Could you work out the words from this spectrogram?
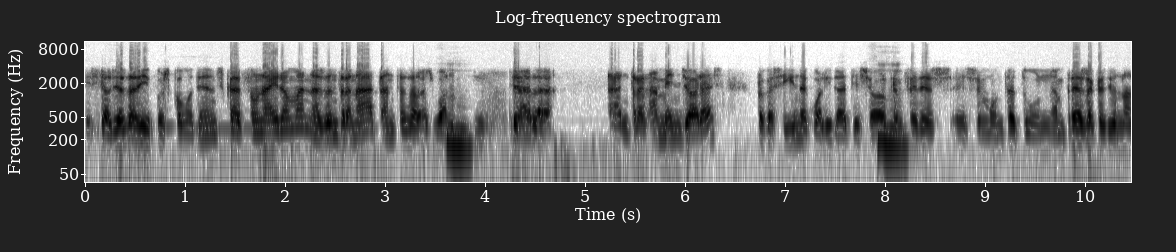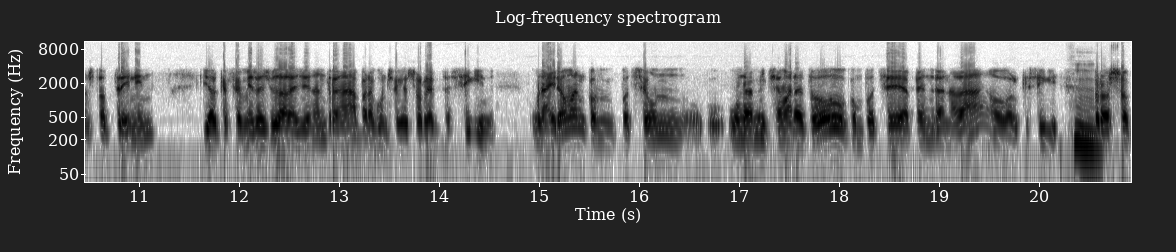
i si els has de dir, pues, com tens que fer un Ironman, has d'entrenar tantes hores. Bueno, Mhm. no ja de entrenar menys hores, però que siguin de qualitat, i això el que Mhm. hem fet és, és hem muntat una empresa que es diu Non-Stop Training, i el que fem és ajudar la gent a entrenar per aconseguir els seus reptes, siguin un Ironman, com pot ser un, una mitja marató, o com pot ser aprendre a nedar, o el que sigui. Mm. Però això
